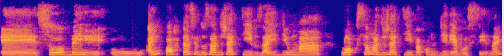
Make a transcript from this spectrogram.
é, sobre o, a importância dos adjetivos, aí de uma locução adjetiva, como diria você, né?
